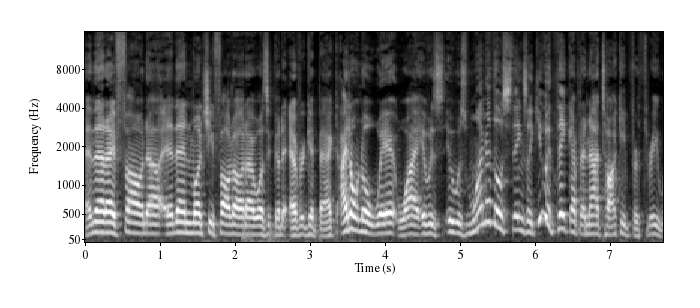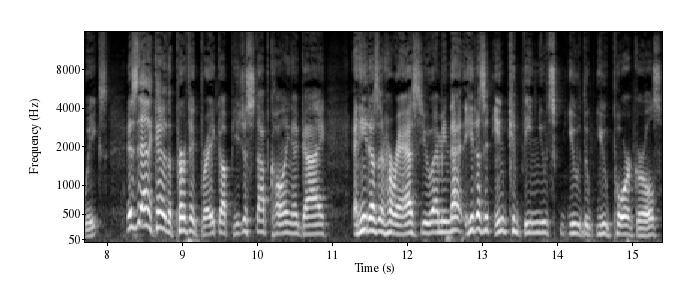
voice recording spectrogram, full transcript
And then I found out, and then once she found out I wasn't to ever get back, I don't know where, why. It was, it was one of those things. Like you would think after not talking for three weeks, isn't that kind of the perfect breakup? You just stop calling a guy, and he doesn't harass you. I mean, that he doesn't inconvenience you, the, you poor girls,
